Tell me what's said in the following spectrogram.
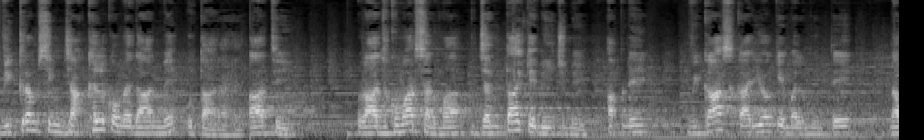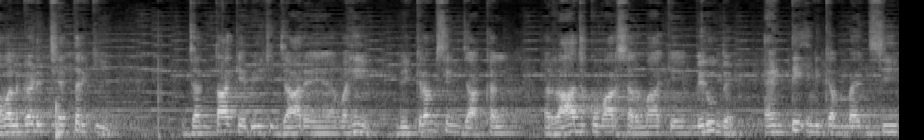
विक्रम सिंह जाखल को मैदान में उतारा है। साथ ही राजकुमार शर्मा जनता के बीच में अपने विकास कार्यों के बलबूते नवलगढ़ क्षेत्र की जनता के बीच जा रहे हैं, वहीं विक्रम सिंह जाखल, राजकुमार शर्मा के विरुद्ध एंटी इनकम्बेंसी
